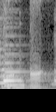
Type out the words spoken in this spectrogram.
banana.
